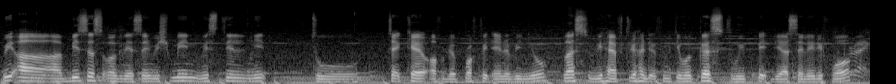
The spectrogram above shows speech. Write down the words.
we are a business organization, which means we still need to take care of the profit and revenue. Plus, we have 350 workers to be paid their salary for. Right.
